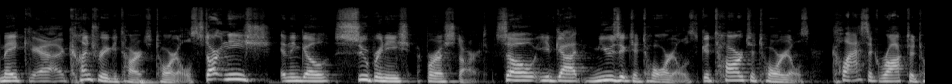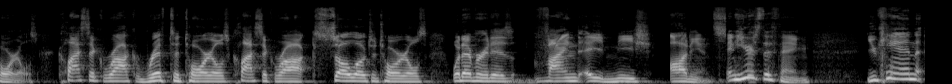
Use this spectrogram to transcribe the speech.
make uh, country guitar tutorials. Start niche and then go super niche for a start. So you've got music tutorials, guitar tutorials, classic rock tutorials, classic rock riff tutorials, classic rock solo tutorials, whatever it is, find a niche audience. And here's the thing. You can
